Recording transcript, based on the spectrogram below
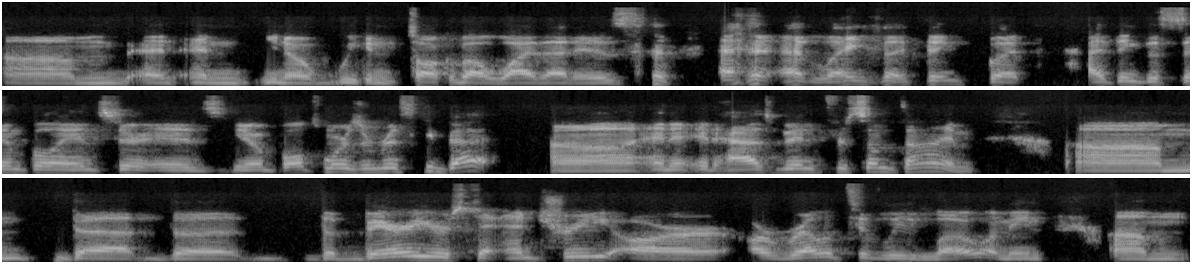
um, and and you know we can talk about why that is at length i think but i think the simple answer is you know baltimore's a risky bet uh, and it, it, has been for some time. Um, the the the barriers to entry are are relatively low. I mean, um,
